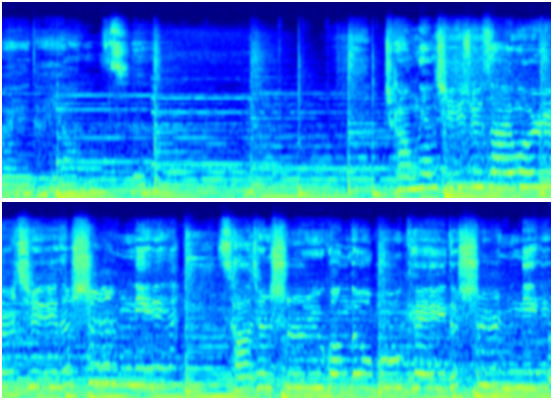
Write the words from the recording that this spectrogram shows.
微的样子？常年寄居在我日记的是你，擦肩时余光都不给的是你，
